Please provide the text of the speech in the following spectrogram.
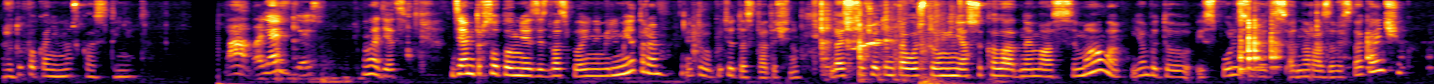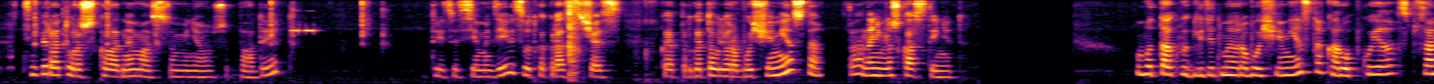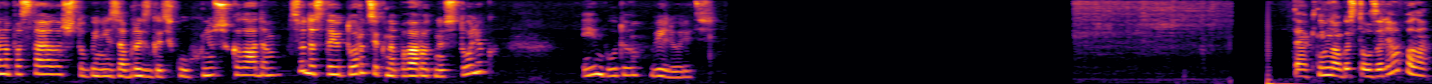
Жду, пока немножко остынет. Мама, я здесь. Молодец. Диаметр сопла у меня здесь 2,5 миллиметра. Этого будет достаточно. Дальше, с учетом того, что у меня шоколадной массы мало, я буду использовать одноразовый стаканчик. Температура шоколадной массы у меня уже падает. 37,9. Вот как раз сейчас, пока я подготовлю рабочее место, то она немножко остынет. Вот так выглядит мое рабочее место. Коробку я специально поставила, чтобы не забрызгать кухню шоколадом. Все, достаю тортик на поворотный столик и буду велюрить. Так, немного стол заляпала.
